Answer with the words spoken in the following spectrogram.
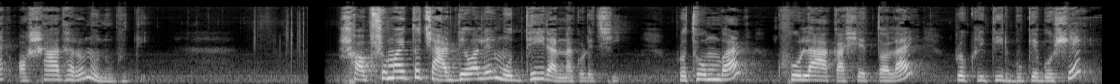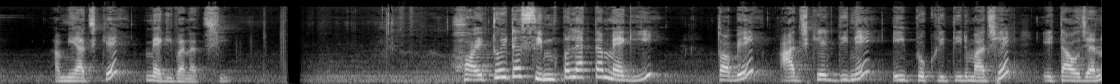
এক অসাধারণ অনুভূতি। সবসময় তো চার দেওয়ালের মধ্যেই রান্না করেছি। প্রথমবার খোলা আকাশের তলায় প্রকৃতির বুকে বসে আমি আজকে ম্যাগি বানাচ্ছি। হয়তো এটা সিম্পল একটা ম্যাগি, তবে আজকের দিনে এই প্রকৃতির মাঝে এটাও যেন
